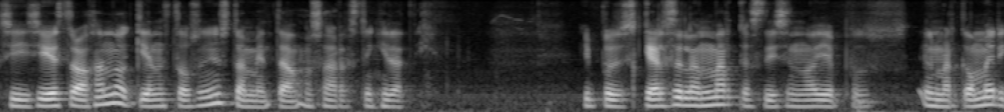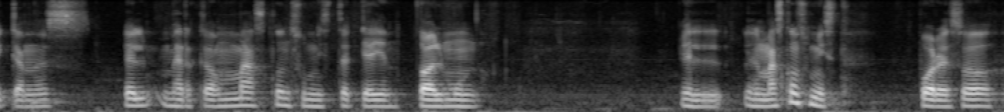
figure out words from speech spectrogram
si sigues trabajando aquí en Estados Unidos, también te vamos a restringir a ti. Y pues, ¿qué hacen las marcas? Dicen, oye, pues el mercado americano es el mercado más consumista que hay en todo el mundo. El, el más consumista. Por eso,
